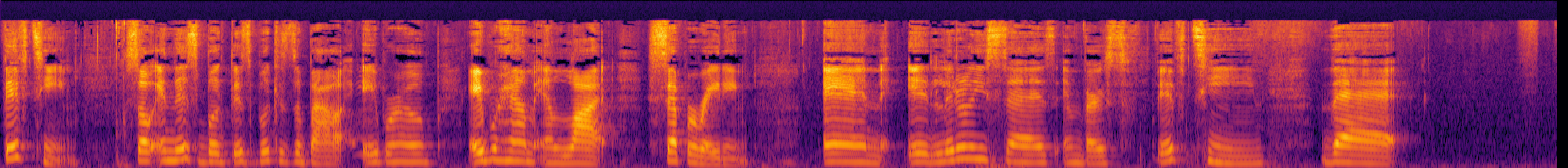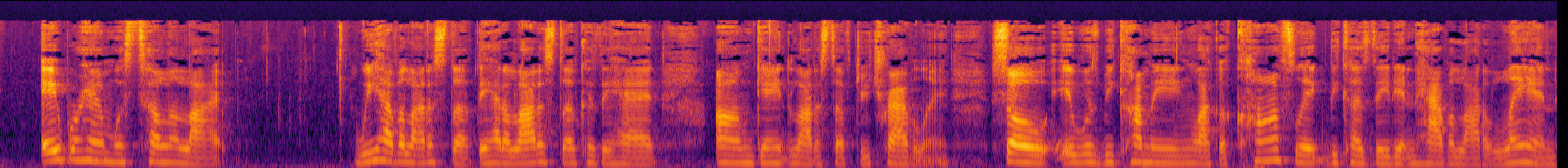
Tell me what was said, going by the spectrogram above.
15. So in this book, this book is about Abraham, Abraham and Lot separating. And it literally says in verse 15 that Abraham was telling Lot, we have a lot of stuff. They had a lot of stuff because they had um, gained a lot of stuff through traveling. So it was becoming like a conflict because they didn't have a lot of land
